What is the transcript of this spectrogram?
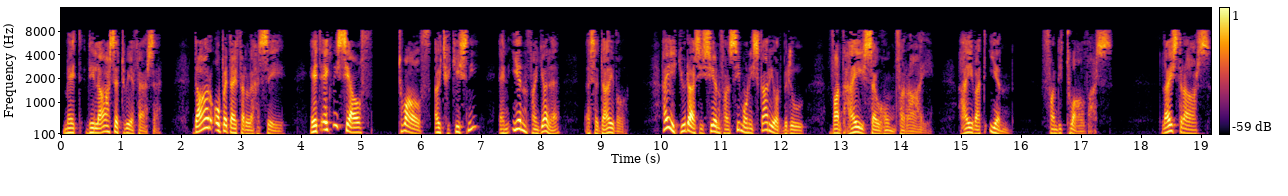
met die laaste 2 verse. Daarop het hy vir hulle gesê: "Het ek nie self 12 uitgekies nie en een van julle is 'n duiwel." Hy het Judas die seun van Simon Iskariot bedoel, want hy sou hom verraai. Hy wat een van die 12 was. Luisteraars,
